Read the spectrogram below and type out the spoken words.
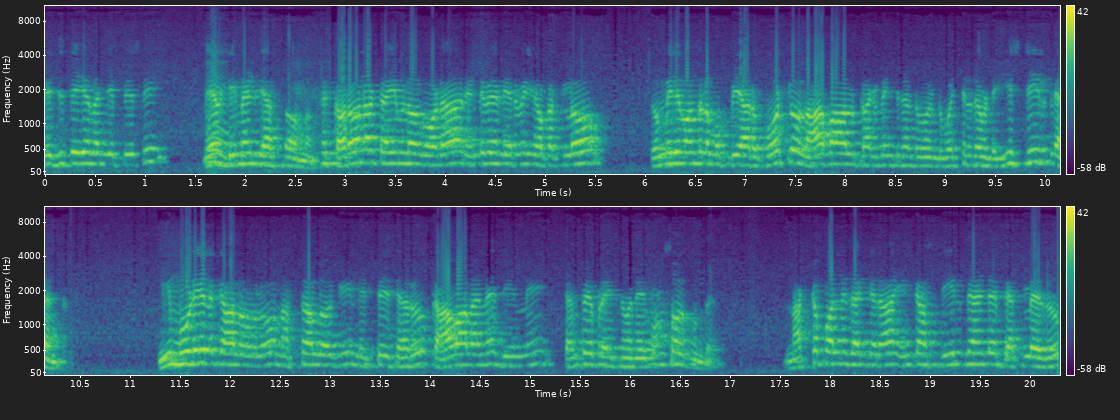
మెజ్జు చేయాలని చెప్పేసి మేము డిమాండ్ చేస్తా ఉన్నాం. కరోనా టైంలో కూడా రెండు వేల ఇరవై ఒకటిలో తొమ్మిది వందల ముప్పై ఆరు కోట్లు లాభాలు ప్రకటించినటువంటి వచ్చినటువంటి ఈ స్టీల్ ప్లాంట్ ఈ మూడేళ్ళ కాలంలో నష్టాల్లోకి నెట్టేశారు. కావాలనే దీన్ని చంపే ప్రయత్నం అనేది కొనసాగుతుంది. నక్కపల్లి దగ్గర ఇంకా స్టీల్ ప్లాంటే పెట్టలేదు.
